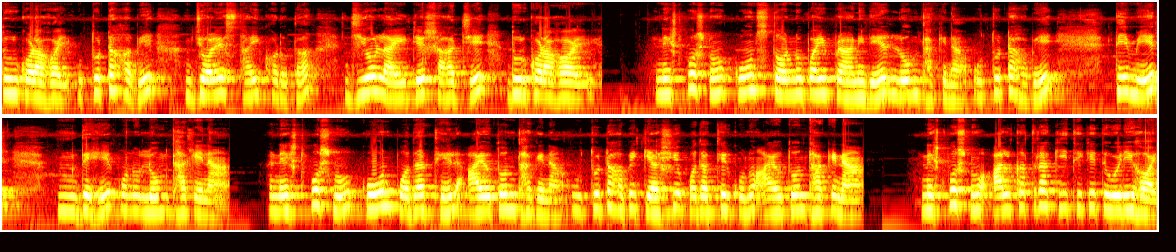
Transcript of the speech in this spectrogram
দূর করা হয়? উত্তরটা হবে, জলের স্থায়ী ক্ষরতা জিওলাইটের সাহায্যে দূর করা হয়। নেক্সট প্রশ্ন, কোন স্তন্যপায়ী প্রাণীদের লোম থাকে না? উত্তরটা হবে, তেমের দেহে কোনো লোম থাকে না। নেক্সট প্রশ্ন, কোন পদার্থের আয়তন থাকে না? উত্তরটা হবে, গ্যাসীয় পদার্থের কোনো আয়তন থাকে না। নেক্সট প্রশ্ন, আলকাতরা কি থেকে তৈরি হয়?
